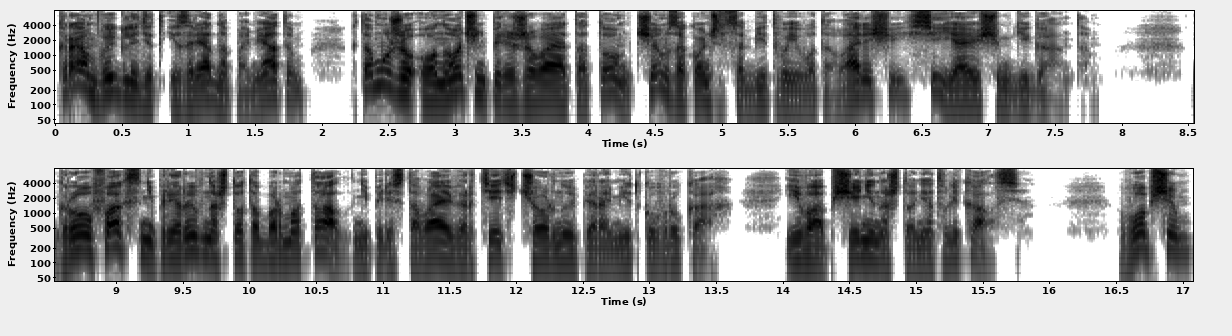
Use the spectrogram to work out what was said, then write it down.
Крам выглядит изрядно помятым, к тому же он очень переживает о том, чем закончится битва его товарищей с сияющим гигантом. Гроуфакс непрерывно что-то бормотал, не переставая вертеть черную пирамидку в руках, и вообще ни на что не отвлекался. В общем,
